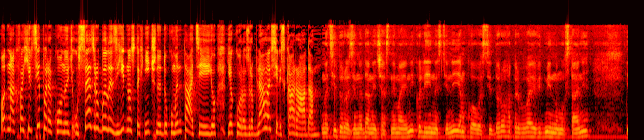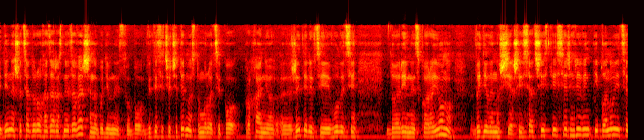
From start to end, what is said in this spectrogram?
Однак фахівці переконують, усе зробили згідно з технічною документацією, яку розробляла сільська рада. На цій дорозі на даний час немає ні колійності, ні ямковості. Дорога перебуває в відмінному стані. Єдине, що ця дорога зараз не завершена будівництво, бо в 2014 році по проханню е, жителів цієї вулиці до Рівненського району виділено ще 66 тисяч гривень і планується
